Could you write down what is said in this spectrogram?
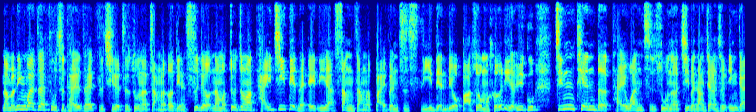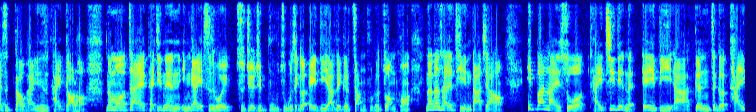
那么另外在富时台台指期的指数呢涨了二点四六，那么最重要台积电的 ADR 上涨了百分之十一点六八，所以我们合理的预估今今天的台湾指数呢，基本上加权指数应该是早盘已经是开高了哈。那么在台积电应该也是会直接去补足这个 ADR 的一个涨幅的状况。那但是还是提醒大家哈，一般来说台积电的 ADR 跟这个台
